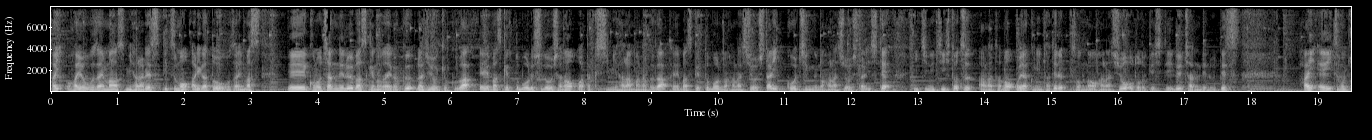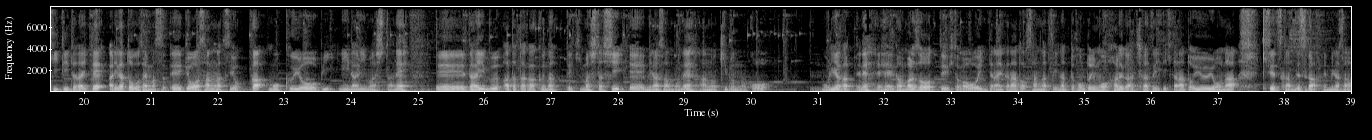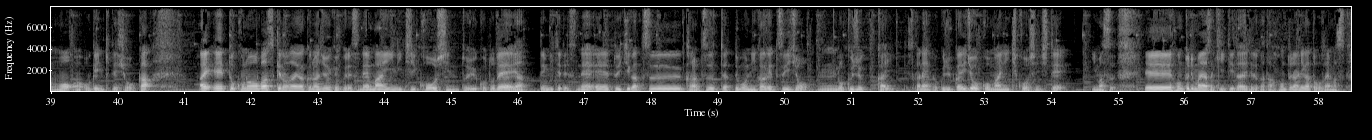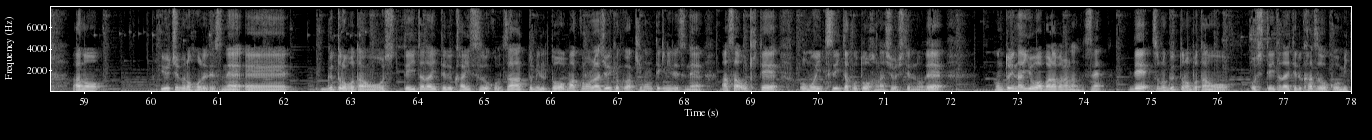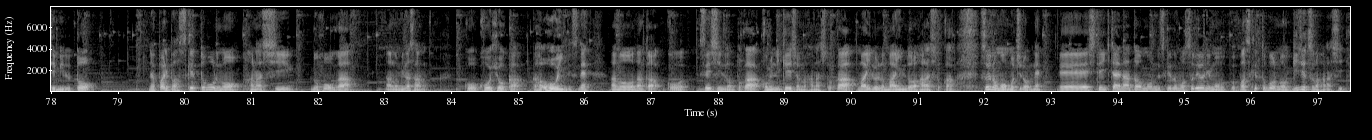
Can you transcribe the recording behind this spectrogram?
はい、おはようございます。三原です。いつもありがとうございます。えーこのチャンネルバスケの大学ラジオ局は、えーバスケットボール指導者の私三原学が、えーバスケットボールの話をしたり、コーチングの話をしたりして、一日一つあなたのお役に立てる、そんなお話をお届けしているチャンネルです。はい、えーいつも聞いていただいてありがとうございます。えー今日は3月4日木曜日になりましたね。えーだいぶ暖かくなってきましたし、えー皆さんもね、あの気分がこう盛り上がってね、えー頑張るぞっていう人が多いんじゃないかなと、3月になって本当にもう春が近づいてきたなというような季節感ですが、え皆さんもお元気でしょうか？はい、えっ、と、このバスケの大学ラジオ局ですね、毎日更新ということでやってみてですね、えっ、と、1月からずっとやってもう2ヶ月以上、うん、60回ですかね、60回以上こう毎日更新しています。えー本当に毎朝聞いていただいている方、本当にありがとうございます。あの、YouTube の方でですね、えーグッドのボタンを押していただいている回数をこうざーっと見ると、まあ、このラジオ局は基本的にですね、朝起きて思いついたことを話をしているので、本当に内容はバラバラなんですね。で、そのグッドのボタンを押していただいている数をこう見てみると、やっぱりバスケットボールの話の方が、あの皆さん、こう高評価が多いんですね。あの、なんか、こう、精神論とか、コミュニケーションの話とか、まあ、いろいろマインドの話とか、そういうのももちろんね、えーしていきたいなとは思うんですけども、それよりも、バスケットボールの技術の話、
